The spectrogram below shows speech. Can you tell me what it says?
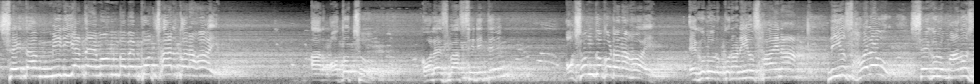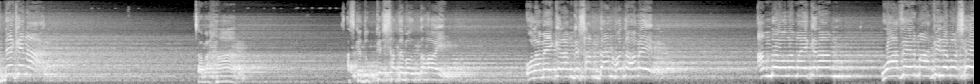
সেটা মিডিয়াতে এমন ভাবে প্রচার করা হয়। আর অথচ কলেজ বা সিটিতে অসংখ্য ঘটনা হয়। এগুলোর কোনো নিউজ হয় না। নিউজ হলেও সেগুলো মানুষ দেখে না। তবে হ্যাঁ আজকে দুঃখের সাথে বলতে হয়, ওলামায়ে কেরামকে সাবধান হতে হবে। আমরা ওলামায়ে কেরাম ওয়াজের মাহফিলে বসে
